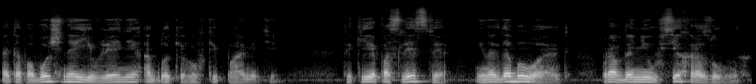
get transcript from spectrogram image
это побочное явление от блокировки памяти. Такие последствия иногда бывают, Правда, не у всех разумных,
